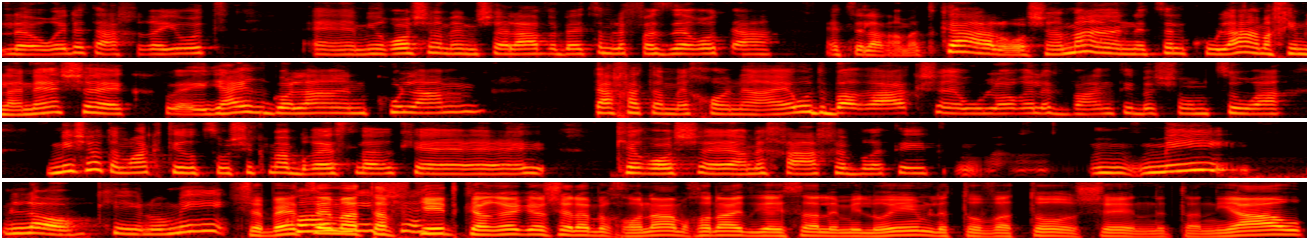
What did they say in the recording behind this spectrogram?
להוריד את האחריות אה, מראש הממשלה ובעצם לפזר אותה אצל הרמטכ"ל, ראש אמ"ן, אצל כולם, אחים לנשק, יאיר גולן, כולם תחת המכונה, אהוד ברק שהוא לא רלוונטי בשום צורה, מי שאתם רק תרצו, שקמה ברסלר כ... כראש המחאה החברתית, מי, לא, כאילו מי... שבעצם התפקיד ש... כרגע של המכונה, המכונה התגייסה למילואים לטובתו של נתניהו,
